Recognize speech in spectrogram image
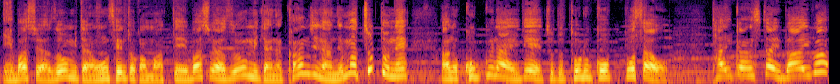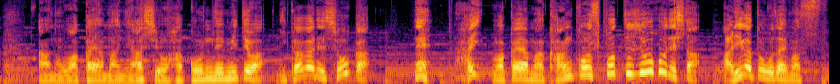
ええ場所やぞ、みたいな温泉とかもあって、ええ場所やぞ、みたいな感じなんで、まあちょっとね、あの国内でちょっとトルコっぽさを体感したい場合は、あの、和歌山に足を運んでみてはいかがでしょうか。ね。はい。和歌山観光スポット情報でした。ありがとうございます。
